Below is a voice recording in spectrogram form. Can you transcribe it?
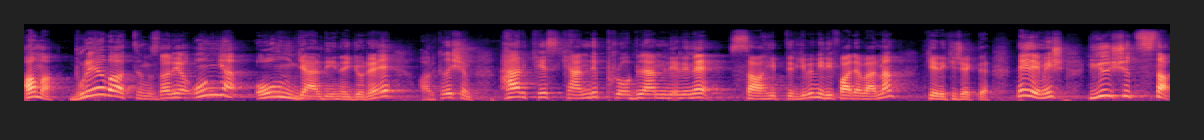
Ama buraya baktığımızda araya on, gel on geldiğine göre arkadaşım herkes kendi problemlerine sahiptir gibi bir ifade vermem gerekecekti. Ne demiş? You should stop.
